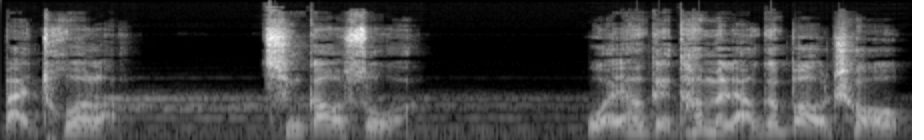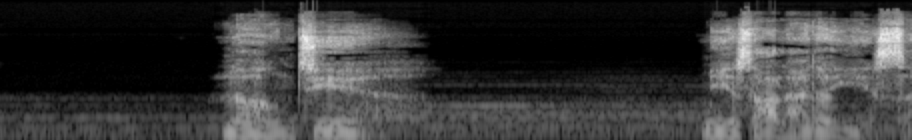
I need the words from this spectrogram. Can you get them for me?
拜托了，请告诉我，我要给他们两个报仇。冷静。弥撒莱的意思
